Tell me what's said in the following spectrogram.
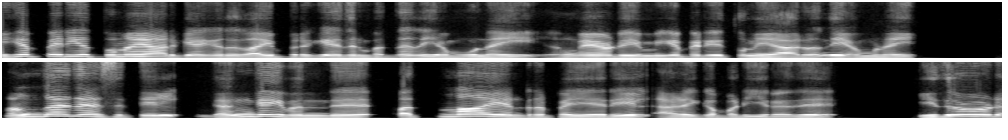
மிகப்பெரிய துணையார் கேட்கறது வாய்ப்பு இருக்கு. எதுன்னு பார்த்தா அது யமுனை. கங்கையுடைய மிகப்பெரிய துணையார் வந்து யமுனை. வங்காதேசத்தில் கங்கை வந்து பத்மா என்ற பெயரில் அழைக்கப்படுகிறது. இதோட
